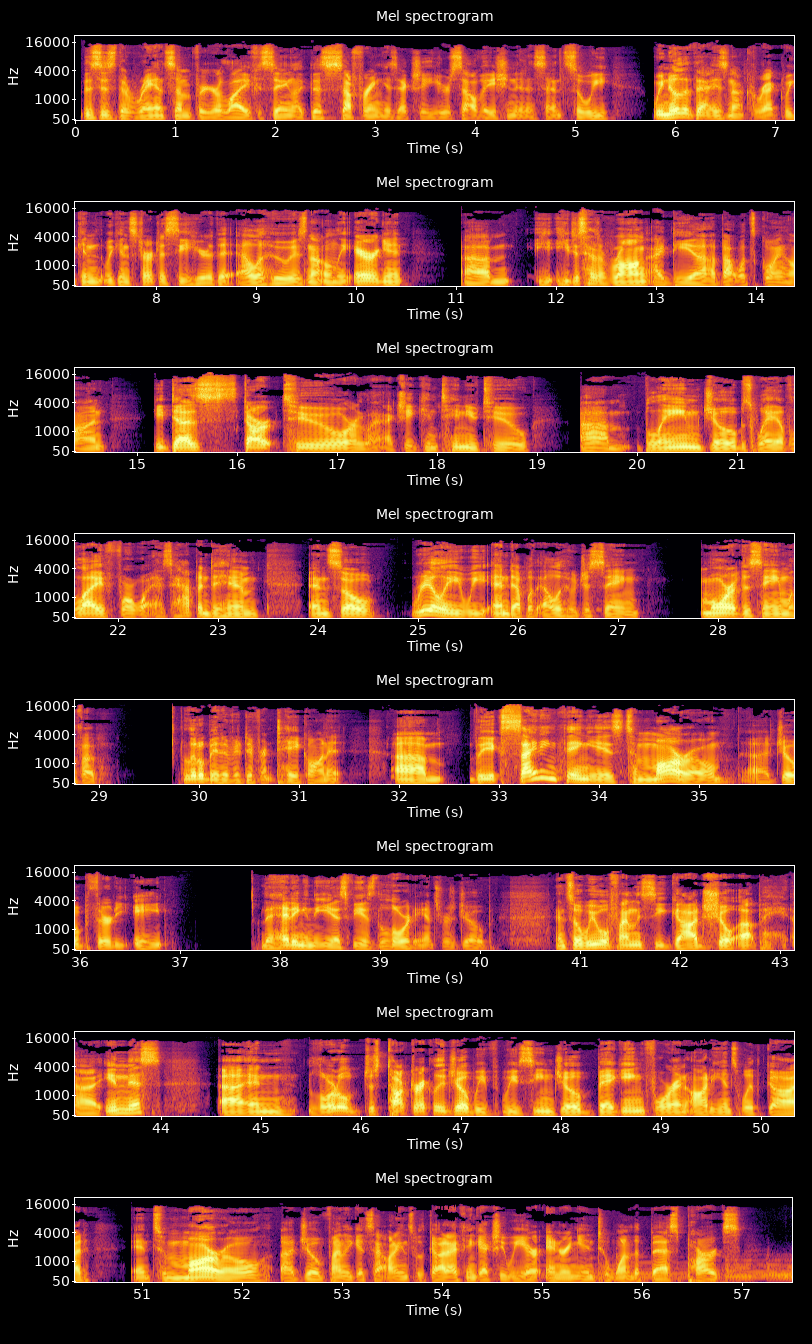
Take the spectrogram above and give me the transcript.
"This is the ransom for your life." saying like this suffering is actually your salvation in a sense. So we we know that that is not correct. We can we can start to see here that Elihu is not only arrogant, um, he he just has a wrong idea about what's going on he does start to, or actually continue to, um, blame Job's way of life for what has happened to him. And so, really, we end up with Elihu just saying more of the same with a little bit of a different take on it. Um, the exciting thing is tomorrow, uh, Job 38, the heading in the ESV is The Lord Answers Job. And so we will finally see God show up uh, in this uh, and Lord will just talk directly to Job. We've we've seen Job begging for an audience with God, and tomorrow uh, Job finally gets that audience with God. I think actually we are entering into one of the best parts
